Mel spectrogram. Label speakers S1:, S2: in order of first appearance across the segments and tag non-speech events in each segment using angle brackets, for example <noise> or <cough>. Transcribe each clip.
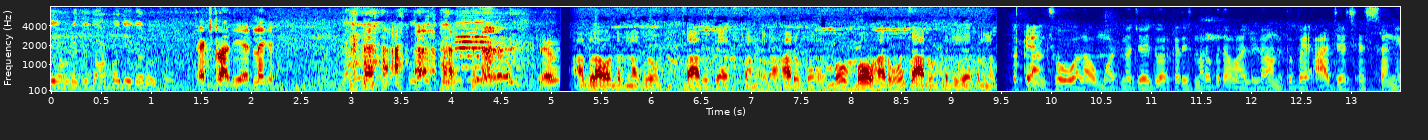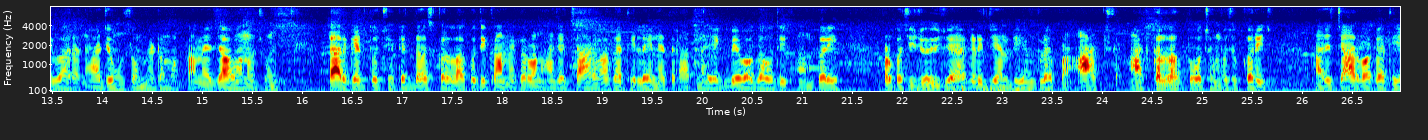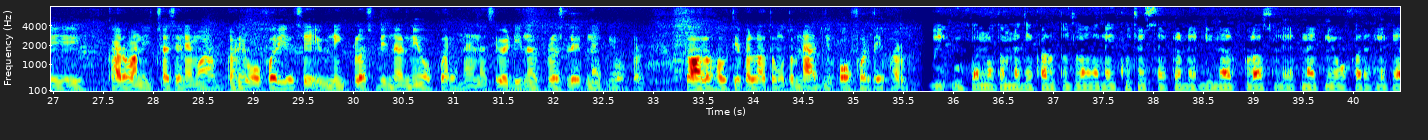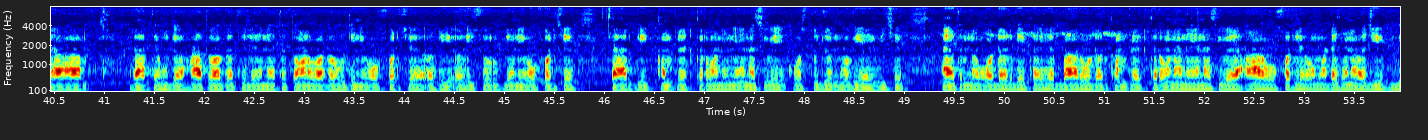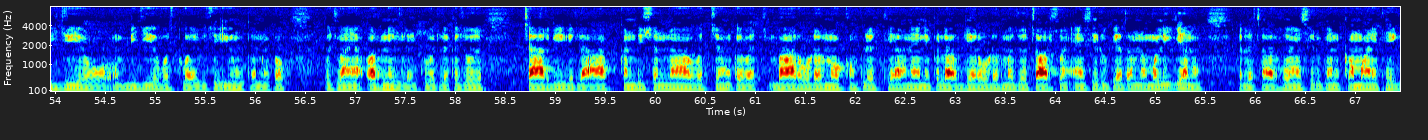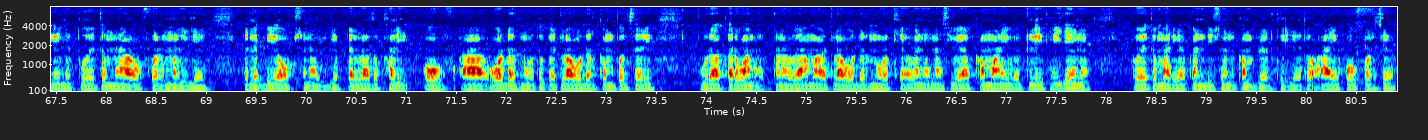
S1: દી હમણાં તો આખો દી કરું છું.
S2: એક્સ્ટ્રા દી એટલે કે. આગલા ઓર્ડરના જો ચાર રૂપિયા એક્સ્ટ્રા મળ્યા સારું કહેવાય. બહુ બહુ સારું હો ચાર રૂપિયા દીધા તમને. તો કેમ છો વાલાઓ? મોજમાં જય દ્વારકાધીશ મારા બધા વાલીડાઓને તો ભાઈ આજે છે શનિવાર અને આજે હું ઝોમેટોમાં કામે જવાનો છું. ટાર્ગેટ તો છે કે દસ કલાક સુધી કામે કરવાનું. આજે ચાર વાગ્યાથી લઈને તો રાતના એક બે વાગ્યા સુધી કામ કરી. પણ પછી જોયું છે આગળ જેમ રી એમ્પ્લોય પણ આઠ આઠ કલાક તો ઓછામાં ઓછું કરી જ. આજે ચાર વાગ્યાથી કરવાની ઈચ્છા છે ને એમાં ઘણી ઓફર એ છે. ઇવનિંગ પ્લસ ડિનરની ઓફર અને એના સિવાય ડિનર પ્લસ લેટ નાઇટની ઓફર. તો હાલો, સૌથી પહેલાં તો હું તમને આજની ઓફર દેખાડું. ઓફરનું તમને દેખાડું તો જો અહીંયા લખ્યું છે સેટરડે ડિનર પ્લસ લેટ નાઇટની ઓફર. એટલે કે આ રાતે હું કે સાત વાગ્યાથી લઈને તો ત્રણ વાગ્યા સુધીની ઓફર છે, અઢી, અઢીસો રૂપિયાની ઓફર છે, ચાર ગીગ કમ્પ્લીટ કરવાની ને એના સિવાય એક વસ્તુ જો નવી આવી છે, અહીંયા તમને ઓર્ડર દેખાય છે, બાર ઓર્ડર કમ્પ્લીટ કરવાના અને એના સિવાય આ ઓફર લેવા માટે છે ને હજી એક બીજી બીજી એ વસ્તુ આવી છે એ હું તમને કહું. તો જો અહીંયા અર્નિંગ લખ્યું, એટલે કે જો ચાર ગીગ એટલે આ કન્ડિશનના વચ્ચે શું કહેવાય? બાર ઓર્ડર નો કમ્પ્લીટ થયા અને એની પહેલાં અગિયાર ઓર્ડરમાં જો ચારસો એંસી રૂપિયા તમને મળી ગયા ને, એટલે ચારસો એંસી રૂપિયાની કમાણી થઈ ગઈ ને, તોય તમને આ ઓફર મળી જાય. એટલે બે ઓપ્શન આવી ગયા. પહેલાં તો ખાલી ઓફ આ ઓર્ડરનું હતું કેટલા ઓર્ડર કમ્પલસરી પૂરા કરવાના પણ હવે આમાં આટલા ઓર્ડર ન થયા હોય ને એના સિવાય કમાણી એટલી થઈ જાય ને, તોય તમારી આ કન્ડિશન કમ્પ્લીટ થઈ જાય. તો આ એક ઓફર છે.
